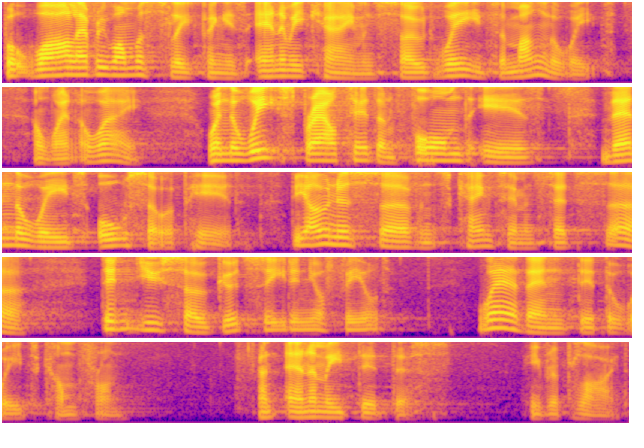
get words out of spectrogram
But while everyone was sleeping, his enemy came and sowed weeds among the wheat and went away. When the wheat sprouted and formed ears, then the weeds also appeared. The owner's servants came to him and said, Sir, didn't you sow good seed in your field? Where then did the weeds come from? An enemy did this, he replied.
